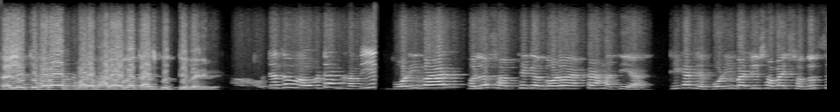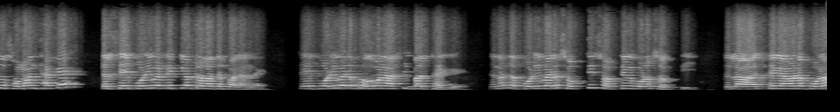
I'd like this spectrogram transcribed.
তাহলে তোমরা মানে ভালোভাবে কাজ করতে পারবে। হ্যাঁ, ওটা তো ওটা ভাবি পরিবার হলো সব থেকে বড় একটা হাতিয়ার ঠিক আছে? পরিবার যদি সবাই সদস্য সমান থাকে তাহলে সেই পরিবারকে কেউ টলাতে পারে না। সেই পরিবারে ভগবান আশীর্বাদ থাকে জানো তো? পরিবারের শক্তি সব থেকে বড় শক্তি। তাহলে আজ থেকে আমরা বলো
